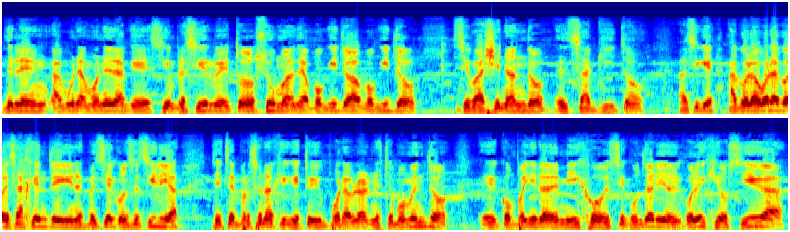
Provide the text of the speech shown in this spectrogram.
denle alguna moneda que siempre sirve, todo suma, de a poquito a poquito se va llenando el saquito. Así que a colaborar con esa gente y en especial con Cecilia, de este personaje que estoy por hablar en este momento, eh, compañera de mi hijo de secundaria del colegio, ciega,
